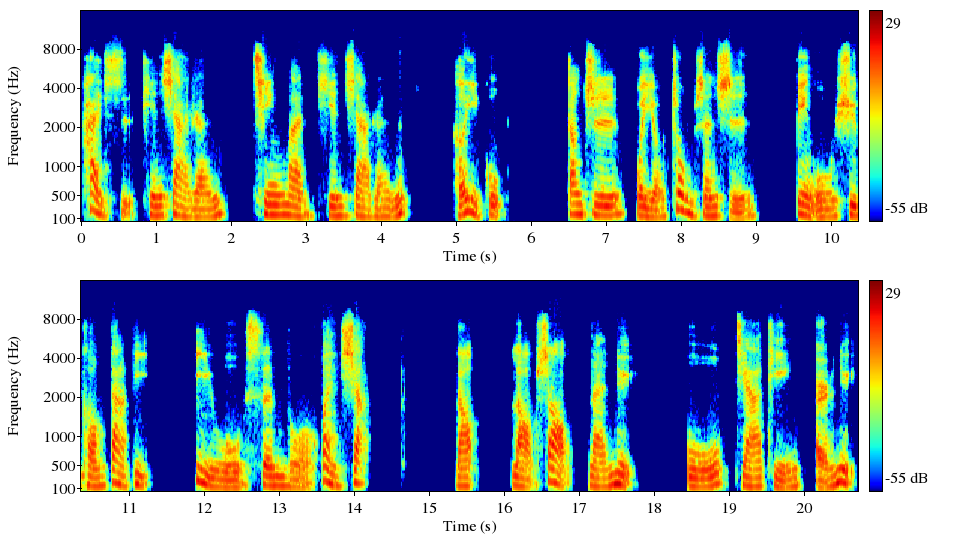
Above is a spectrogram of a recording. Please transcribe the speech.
害死天下人，轻慢天下人。何以故？当知未有众生时，并无虚空大地，亦无森罗万象，老老少男女，无家庭儿女。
